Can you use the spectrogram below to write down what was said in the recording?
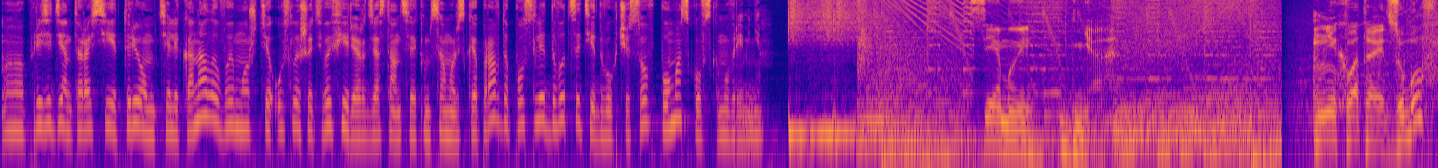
э, президента России трем телеканалам вы можете услышать в эфире радиостанции «Комсомольская правда» после 22 часов по московскому времени. Темы дня. Не хватает зубов?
